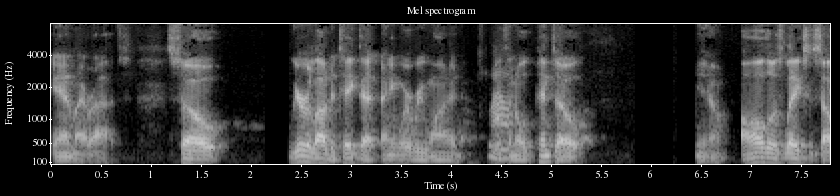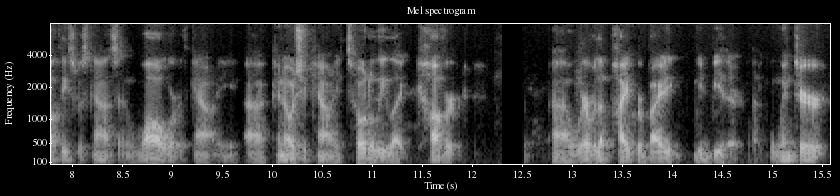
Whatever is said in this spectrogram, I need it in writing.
and my rods. So we were allowed to take that anywhere we wanted wow. with an old Pinto. You know, all those lakes in southeast Wisconsin, Walworth County, uh, Kenosha County, totally like covered. Uh, wherever the pike were biting, we'd be there. Like winter,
